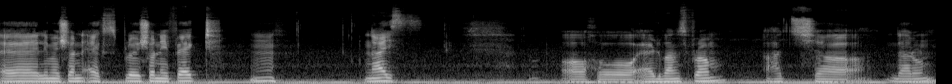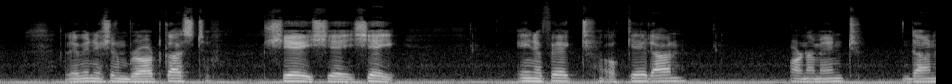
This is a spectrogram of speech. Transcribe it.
elimination explosion effect nice ওহো অ্যাডভান্স ফ্রম আচ্ছা দারুণ লেমিনেশন ব্রডকাস্ট সেই সেই সেই in effect okay done ornament done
